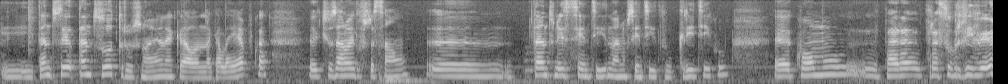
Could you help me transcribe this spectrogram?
e tantos, tantos outros, não é? Naquela, naquela época, eh, que usaram a ilustração, eh, tanto nesse sentido, não é? num sentido crítico, como eh, para, para sobreviver.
